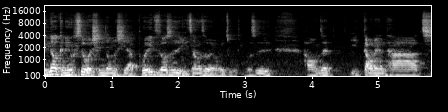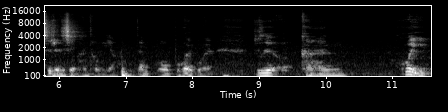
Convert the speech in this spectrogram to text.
频道肯定是有新东西啊，不会一直都是以张志伟为主题，或是好像在以悼念他吃人血馒头一样。但我不会不会，就是可能会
